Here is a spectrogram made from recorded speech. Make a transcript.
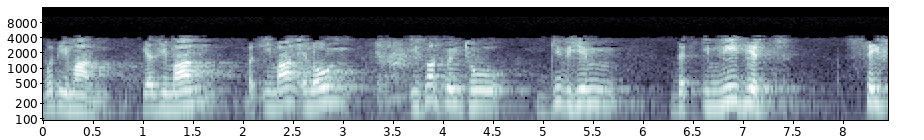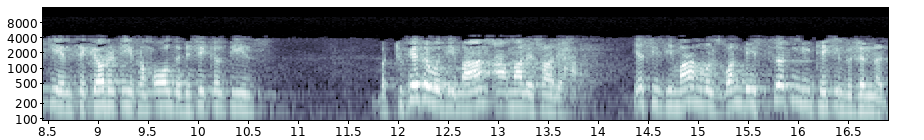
with iman. He has iman, but iman alone is not going to give him that immediate safety and security from all the difficulties. But together with iman, amal salihah. Yes, his iman will one day certainly take him to Jannah.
